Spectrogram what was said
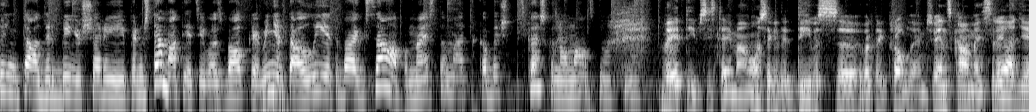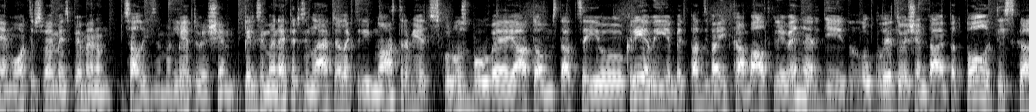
viņi tādi ir bijuši arī pirms tam attiecībās Baltkrievijā. Viņam tā lieta baigi sāpa. Mēs tomēr kā bišķi skaidrs, ka no malas noskaņot. Vērtības sistēmā mums tagad ir divas teikt, problēmas. Viens, kā mēs reaģējam, otrs, vai mēs, piemēram, salīdzinām ar lietuviešiem, pirksim vai nepirksim lētu elektrību no Astravietas, kur uzbūvēja atomu staciju Krievija, bet patiesībā it kā Baltkrievija enerģija. Lūk, Lietuviešiem tā ir pat politiska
